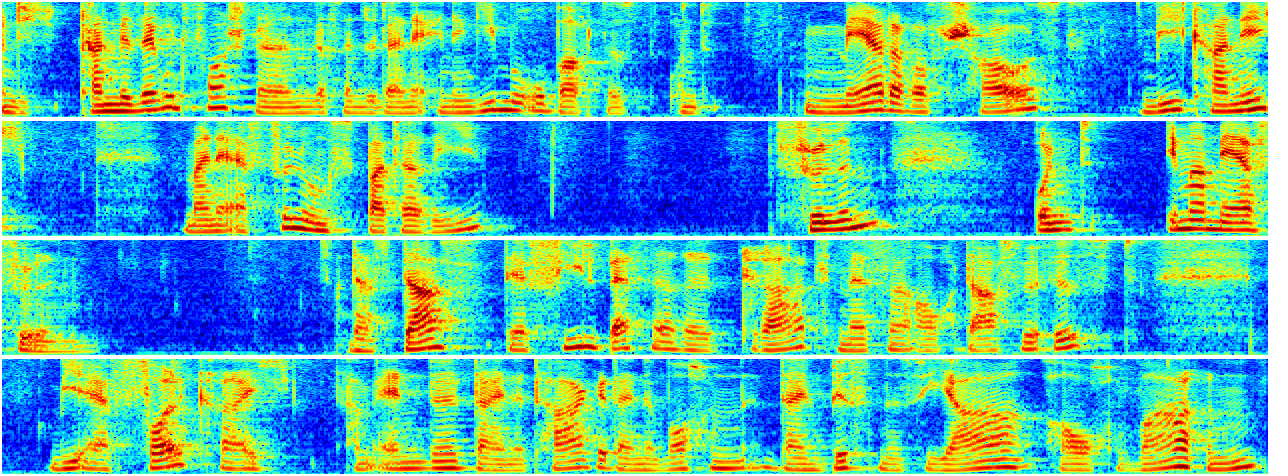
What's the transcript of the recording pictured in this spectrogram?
Und ich kann mir sehr gut vorstellen, dass wenn du deine Energie beobachtest und mehr darauf schaust, wie kann ich meine Erfüllungsbatterie füllen und immer mehr füllen, dass das der viel bessere Gradmesser auch dafür ist, wie erfolgreich am Ende deine Tage, deine Wochen, dein Businessjahr auch waren.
